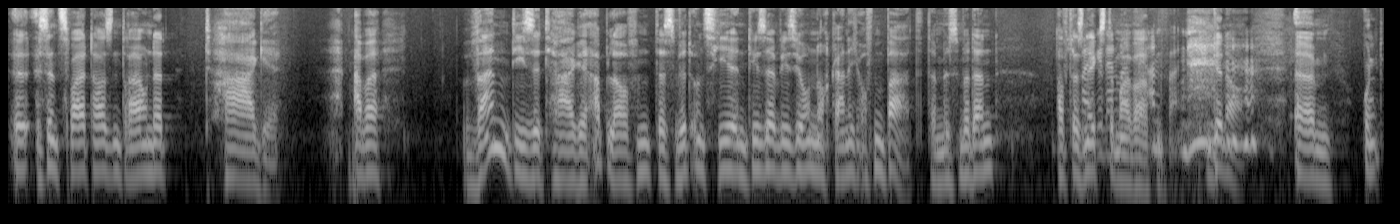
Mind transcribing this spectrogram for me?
äh, es sind 2300 Tage. Aber Wann diese Tage ablaufen, das wird uns hier in dieser Vision noch gar nicht offenbart. Da müssen wir dann auf das nächste Mal warten. Genau. ähm, und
